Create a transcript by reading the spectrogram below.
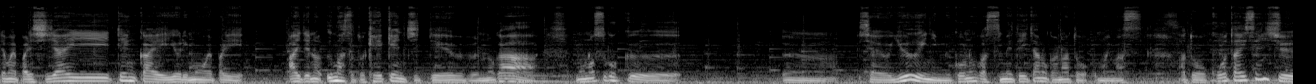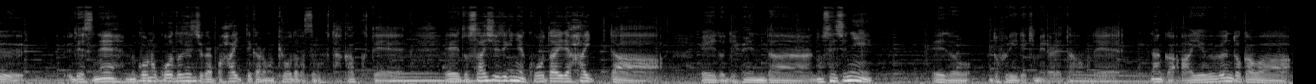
でもやっぱり試合展開よりもやっぱり相手のうまさと経験値っていう部分のがものすごくうん試合を優位に向こうの方が進めていたのかなと思います。あと交代選手ですね。向こうの交代選手がやっぱ入ってからも強度がすごく高くて、えー、と最終的には交代で入った、えー、とディフェンダーの選手に、えー、とフリーで決められたのでなんかああいう部分とかは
